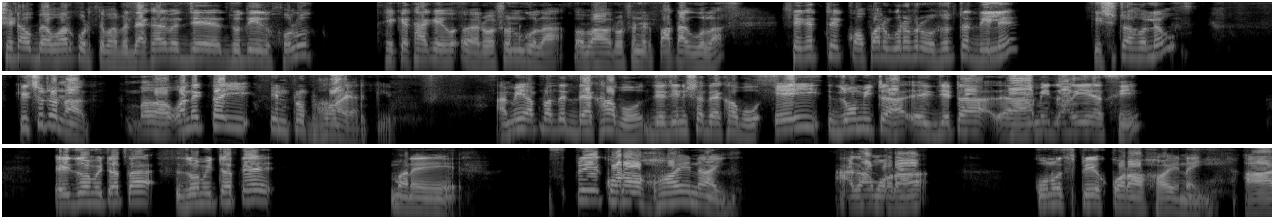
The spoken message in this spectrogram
সেটাও ব্যবহার করতে পারবে। দেখা যাবে যে যদি হলুদ থেকে থাকে রসুনগুলা বা রসুনের পাতাগুলা, সেক্ষেত্রে কপার গ্রুপের ওষুধটা দিলে কিছুটা হলেও, কিছুটা না অনেকটাই ইমপ্রুভ হয় আর কি। আমি আপনাদের দেখাবো, যে জিনিসটা দেখাবো। এই জমিটা, এই যেটা আমি দাঁড়িয়ে আছি, এই জমিটাতে জমিটাতে মানে স্প্রে করা হয় নাই। আগামরা কোনো স্প্রে করা হয় নাই। আর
